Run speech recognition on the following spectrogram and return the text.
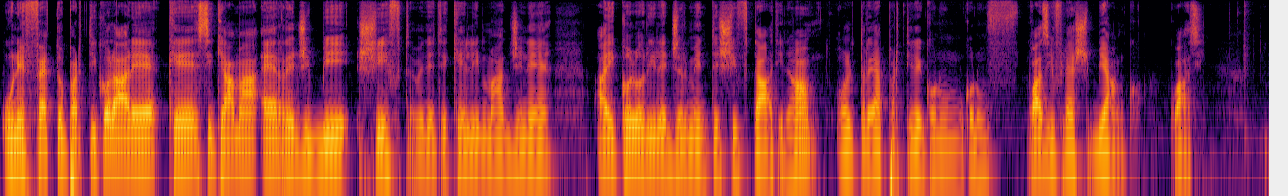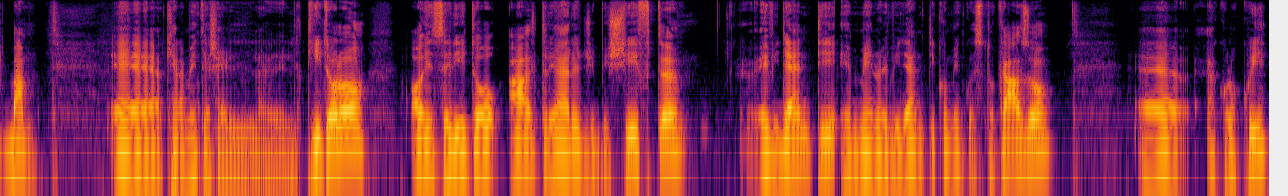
un effetto particolare che si chiama RGB Shift. Vedete che l'immagine ha i colori leggermente shiftati, no? Oltre a partire con un, con un quasi flash bianco, quasi. Bam. Eh, chiaramente c'è il, il titolo, ho inserito altri RGB Shift evidenti e meno evidenti come in questo caso. Eh, eccolo qui.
